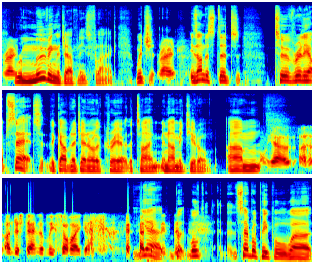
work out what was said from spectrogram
right. removing the Japanese flag, which right. is understood to have really upset the Governor General of Korea at the time, Minami Jiro. Um, oh, yeah, uh, understandably so, I guess. yeah, but well, several people were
